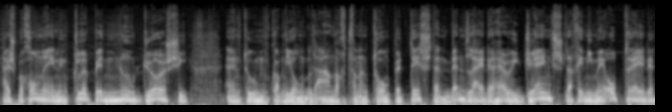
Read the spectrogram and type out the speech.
Hij is begonnen in een club in New Jersey... en toen kwam hij onder de aandacht van een trompetist... en bandleider Harry James, daar ging hij mee optreden...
